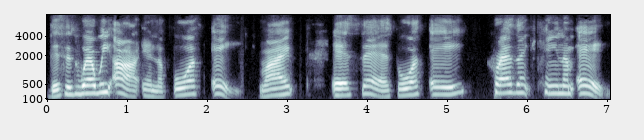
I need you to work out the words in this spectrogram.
this is where we are in the fourth age, right? It says fourth age, present kingdom age.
